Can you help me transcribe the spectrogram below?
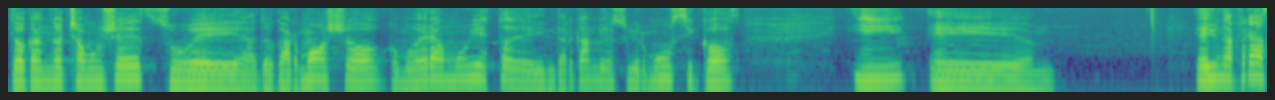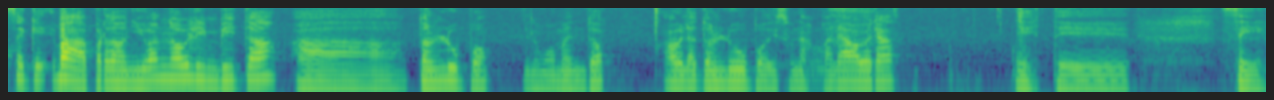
tocan No Chamullet, sube a tocar Moyo, como era muy esto de intercambio de subir músicos. Y, eh, hay una frase que, va, perdón, Iván Noble invita a Ton Lupo en un momento. Habla Ton Lupo, dice unas palabras. Este, sí,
